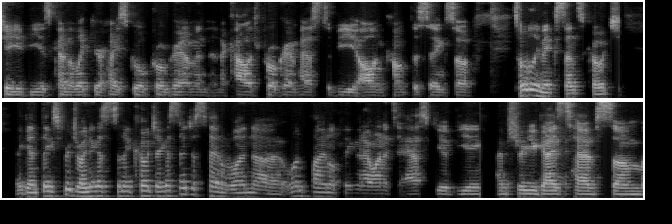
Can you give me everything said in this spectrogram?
JV is kind of like your high school program, and, and a college program has to be all encompassing. So, totally makes sense, Coach again, thanks for joining us tonight, Coach. I guess I just had one uh, one final thing that I wanted to ask you. Being, I'm sure you guys have some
